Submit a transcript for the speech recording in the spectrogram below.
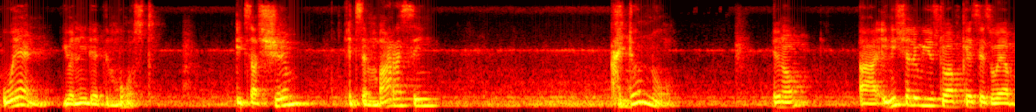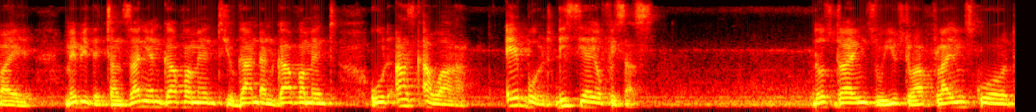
when you're needed the most. It's a shame. It's embarrassing. I don't know. You know, uh, initially we used to have cases whereby maybe the Tanzanian government, Ugandan government would ask our able DCI officers. Those times we used to have flying squad.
